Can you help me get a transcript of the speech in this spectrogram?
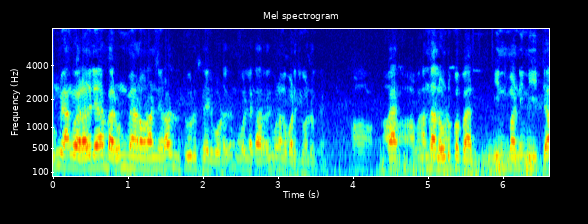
உண்மை அங்க வர. அதுல ஏன் பாரு. உண்மையான ஒரு அண்ணன் டூரிஸ்ட் கைடு போடுறது வெள்ளக்காரருக்கு உலக படிச்சு கொண்டு இருக்கேன் பார், அந்த உடுப்ப பார். இன் பண்ணி நீட்டா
